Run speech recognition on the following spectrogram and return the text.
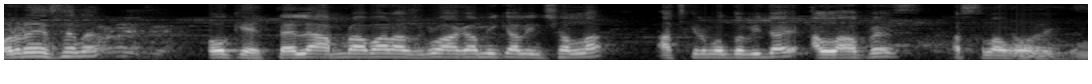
অর্ডার এসে। না? ওকে তাহলে আমরা আবার আসব আগামীকাল ইনশাল্লাহ আজকের মতো বিদায়। আল্লাহ হাফেজ। আসসালামু আলাইকুম।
